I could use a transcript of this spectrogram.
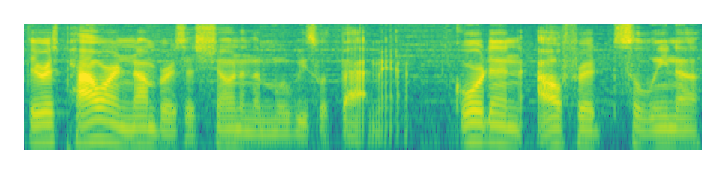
There is power in numbers as shown in the movies with Batman. Gordon, Alfred, Selina,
